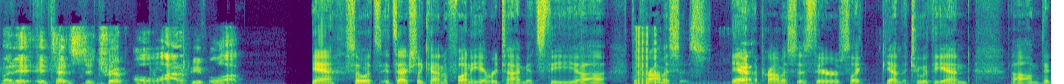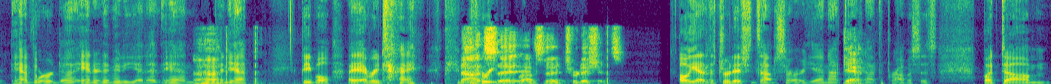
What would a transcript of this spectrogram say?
But it, it tends to trip a lot of people up. Yeah, so it's it's actually kind of funny every time it's the uh, the promises. Yeah, Yeah. the promises. There's like yeah, the two at the end um, that have the word uh, anonymity in it, and Uh-huh. and yeah, people every time people No, it's the uh, it's the traditions. oh yeah, the traditions. I'm sorry, yeah, not the, Yeah. not the promises, but um,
